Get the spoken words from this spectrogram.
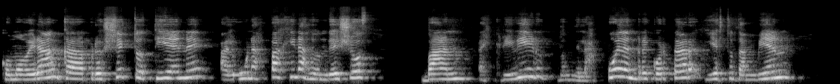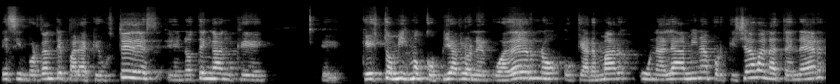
Como verán, cada proyecto tiene algunas páginas donde ellos van a escribir, donde las pueden recortar y esto también es importante para que ustedes eh, no tengan que, eh, que esto mismo copiarlo en el cuaderno o que armar una lámina, porque ya van a tener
